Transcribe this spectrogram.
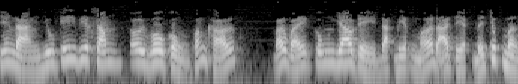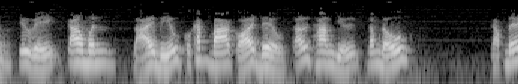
Thiên đàng du ký viết xong, tôi vô cùng phấn khởi. Bởi vậy, cung giao trì đặc biệt mở đại tiệc để chúc mừng chư vị cao minh, đại biểu của khắp ba cõi đều tới tham dự đông đủ. Ngọc đế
